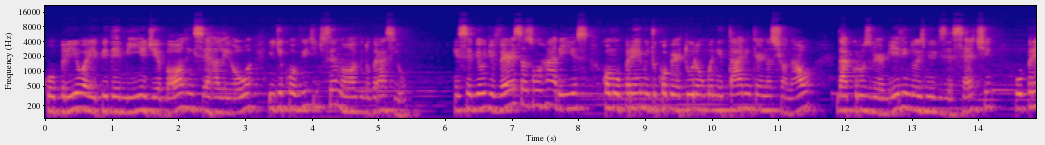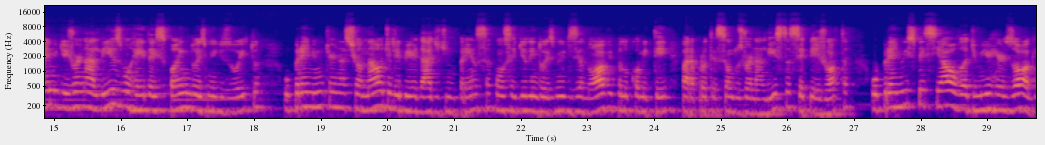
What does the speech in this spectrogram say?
Cobriu a epidemia de ebola em Serra Leoa e de Covid-19 no Brasil. Recebeu diversas honrarias, como o Prêmio de Cobertura Humanitária Internacional da Cruz Vermelha em 2017 o Prêmio de Jornalismo Rei da Espanha em 2018, o Prêmio Internacional de Liberdade de Imprensa, concedido em 2019 pelo Comitê para a Proteção dos Jornalistas, CPJ, o Prêmio Especial Vladimir Herzog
